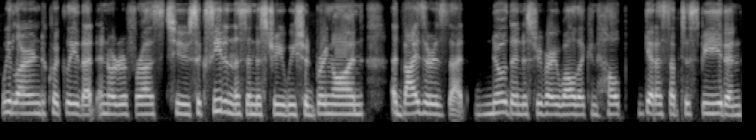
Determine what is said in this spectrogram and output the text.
we learned quickly that in order for us to succeed in this industry we should bring on advisors that know the industry very well that can help get us up to speed and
